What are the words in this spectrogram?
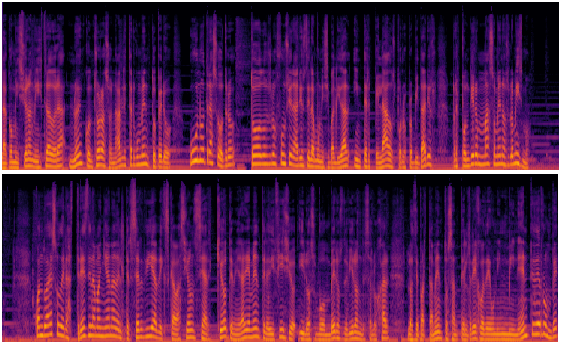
La comisión administradora no encontró razonable este argumento, pero uno tras otro, todos los funcionarios de la municipalidad interpelados por los propietarios respondieron más o menos lo mismo. Cuando a eso de las 3 de la mañana del tercer día de excavación se arqueó temerariamente el edificio y los bomberos debieron desalojar los departamentos ante el riesgo de un inminente derrumbe,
